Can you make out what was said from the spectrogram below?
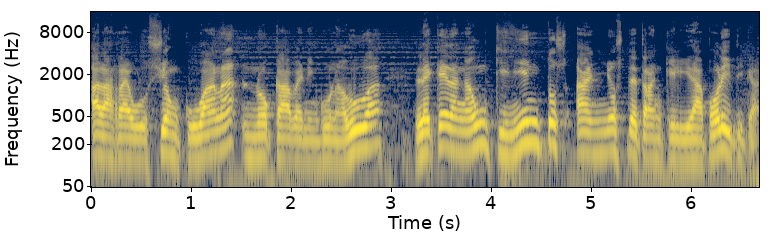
a la revolución cubana, no cabe ninguna duda, le quedan aún 500 años de tranquilidad política.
